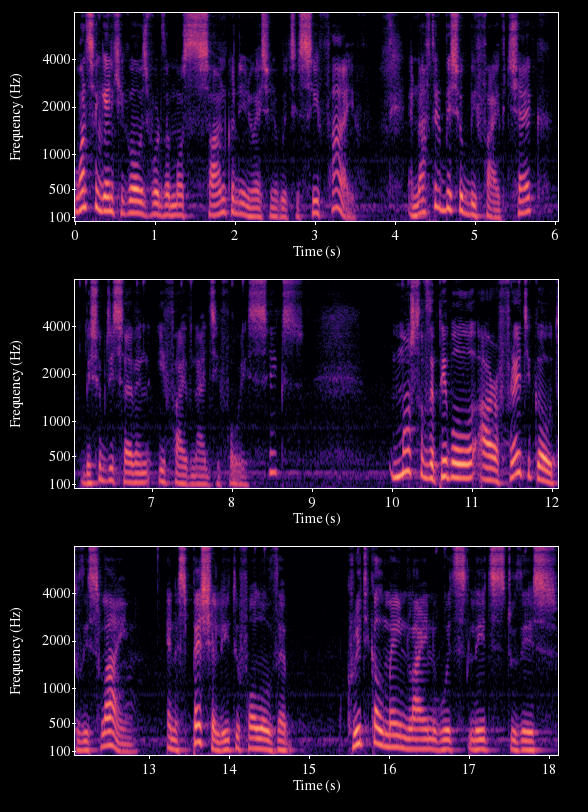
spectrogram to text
once again, he goes for the most sound continuation, which is c5. And after bishop b5 check, bishop d7, e5, knight g4, e6, most of the people are afraid to go to this line, and especially to follow the critical main line which leads to this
